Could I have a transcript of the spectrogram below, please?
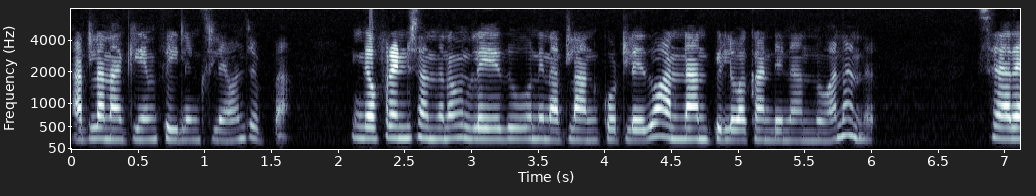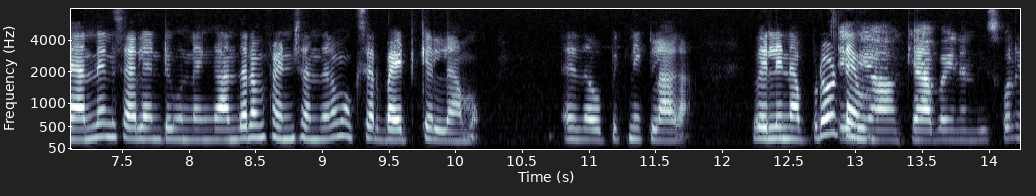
అట్లా నాకు ఏం ఫీలింగ్స్ లేవని చెప్పా. ఇంకా ఫ్రెండ్స్ అందరం లేదు నేను అట్లా అనుకోవట్లేదు అన్న అని పిలవకండి నన్ను అని అన్నారు. సరే అని నేను సైలెంట్గా ఉన్నా. ఇంకా అందరం ఫ్రెండ్స్ అందరం ఒకసారి బయటకు వెళ్ళాము. ఏదో పిక్నిక్ లాగా. వెళ్ళినప్పుడు క్యాబ్ అయినా తీసుకొని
